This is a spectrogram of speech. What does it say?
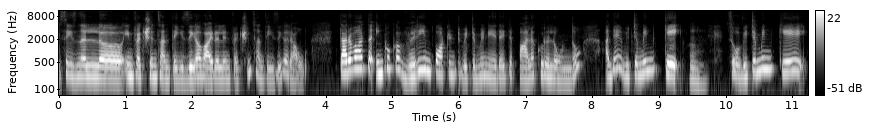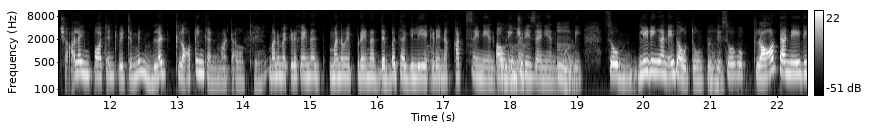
సీజనల్ ఇన్ఫెక్షన్స్ అంత ఈజీగా వైరల్ ఇన్ఫెక్షన్స్ అంత ఈజీగా రావు. తర్వాత ఇంకొక వెరీ ఇంపార్టెంట్ విటమిన్ ఏదైతే పాలకూరలో ఉందో అదే vitamin K. So vitamin K చాలా ఇంపార్టెంట్ విటమిన్ బ్లడ్ క్లాటింగ్ అన్నమాట. ఓకే మనం ఎక్కడికైనా మనం ఎప్పుడైనా దెబ్బ తగిలి ఎక్కడైనా కట్స్ అయినాయి అనుకోండి ఇంజురీస్ అయినాయి అనుకోండి. సో బ్లీడింగ్ అనేది అవుతూ ఉంటుంది. సో క్లాట్ అనేది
